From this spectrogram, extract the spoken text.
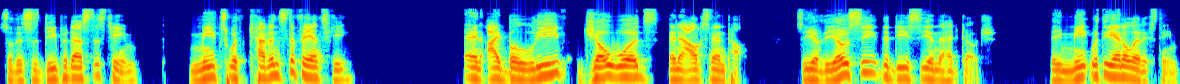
so this is DePodesta's team, meets with Kevin Stefanski and I believe Joe Woods and Alex Van Pelt. So you have the OC, the DC, and the head coach. They meet with the analytics team.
